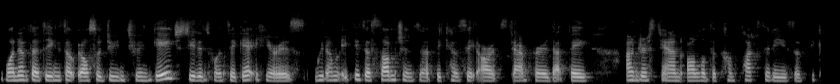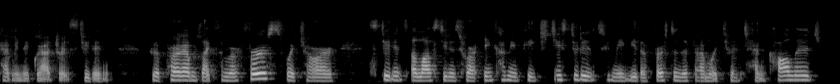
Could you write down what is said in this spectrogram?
One of the things that we're also doing to engage students once they get here is we don't make these assumptions that because they are at Stanford that they understand all of the complexities of becoming a graduate student. Through programs like Summer First, which are students, allow students who are incoming PhD students who may be the first in the family to attend college,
